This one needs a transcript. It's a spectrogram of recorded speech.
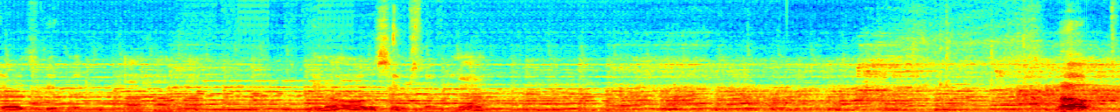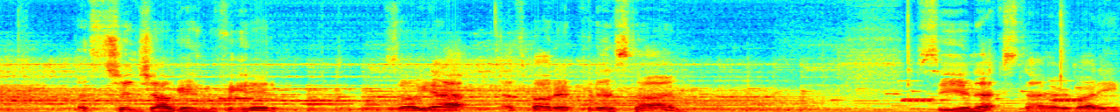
Yeah, let's skip it. Ha ha ha. You know, all the same stuff, you know? Well, that's Chinchou getting defeated. So yeah, that's about it for this time. See you next time, everybody.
